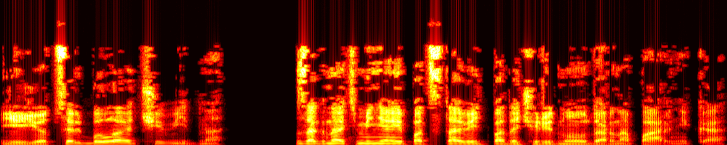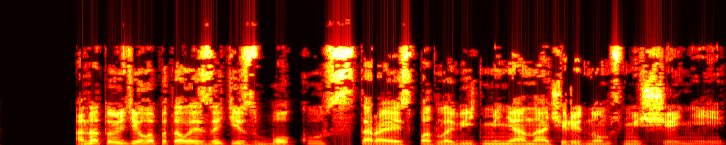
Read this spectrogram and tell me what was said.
Ее цель была очевидна — загнать меня и подставить под очередной удар напарника. Она то и дело пыталась зайти сбоку, стараясь подловить меня на очередном смещении.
